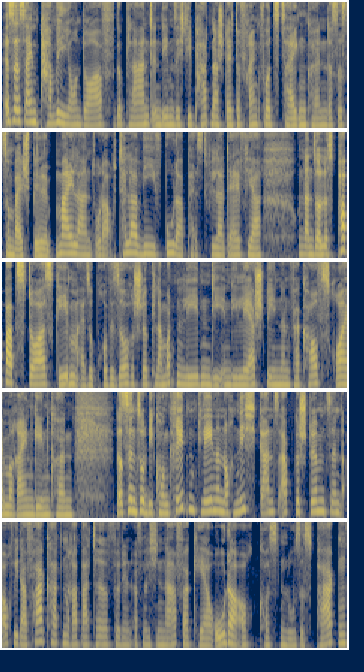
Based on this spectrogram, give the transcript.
Es ist ein Pavillondorf geplant, in dem sich die Partnerstädte Frankfurts zeigen können. Das ist zum Beispiel Mailand oder auch Tel Aviv, Budapest, Philadelphia. Und dann soll es Pop-up-Stores geben, also provisorische Klamottenläden, die in die leerstehenden Verkaufsräume reingehen können. Das sind so die konkreten Pläne, noch nicht ganz abgeschlossen Bestimmt sind auch wieder Fahrkartenrabatte für den öffentlichen Nahverkehr oder auch kostenloses Parken.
